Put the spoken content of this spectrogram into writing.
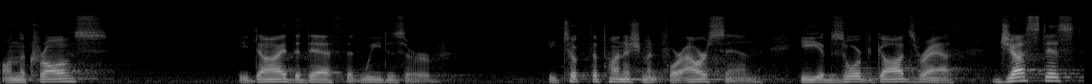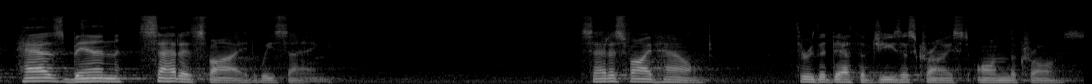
On the cross, he died the death that we deserve. He took the punishment for our sin. He absorbed God's wrath. Justice has been satisfied, we sang. Satisfied how? Through the death of Jesus Christ on the cross.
